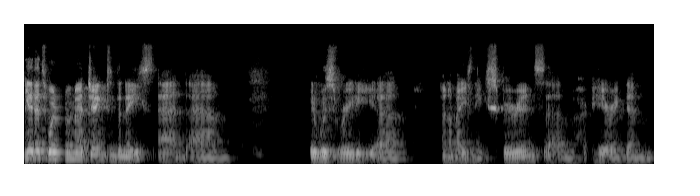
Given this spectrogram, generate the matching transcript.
yeah, that's where we met James and Denise, and um, it was really um, an amazing experience um, hearing them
